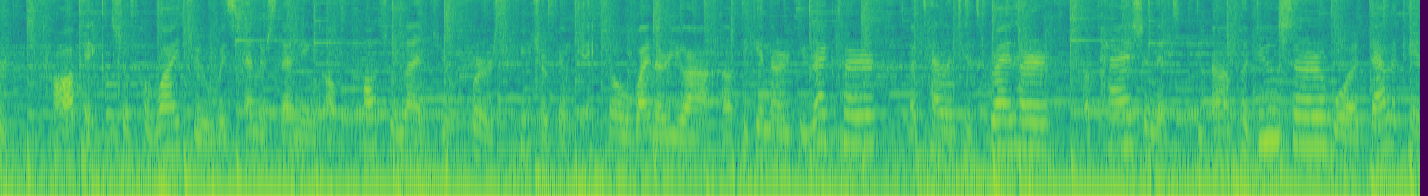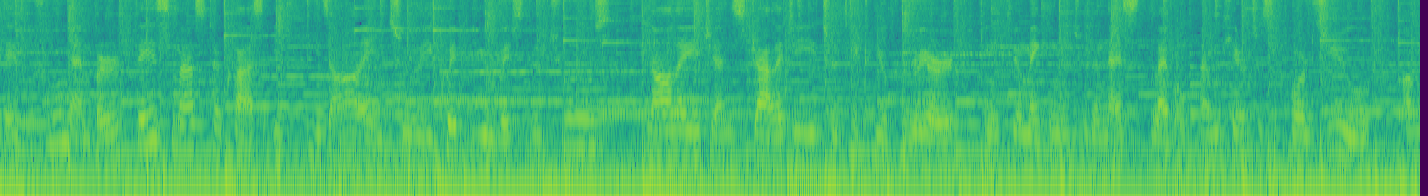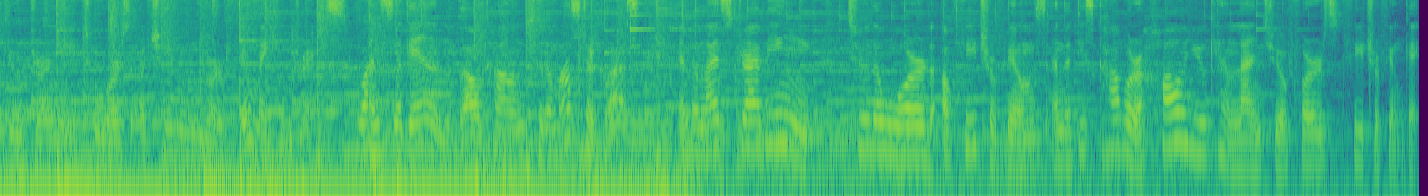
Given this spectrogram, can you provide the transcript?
topics to provide you with understanding of how to land your first feature film gig. So whether you are a beginner director, a talented writer, a passionate uh, producer, or a dedicated crew member, this masterclass is designed to equip you with the tools knowledge and strategy to take your career in filmmaking to the next level. I'm here to support you on your achieving your filmmaking dreams. Once again, welcome to the masterclass and let's dive in to the world of feature films and discover how you can land your first feature film gig.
